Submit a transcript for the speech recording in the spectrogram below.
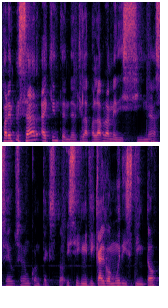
para empezar hay que entender que la palabra medicina se usa en un contexto y significa algo muy distinto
